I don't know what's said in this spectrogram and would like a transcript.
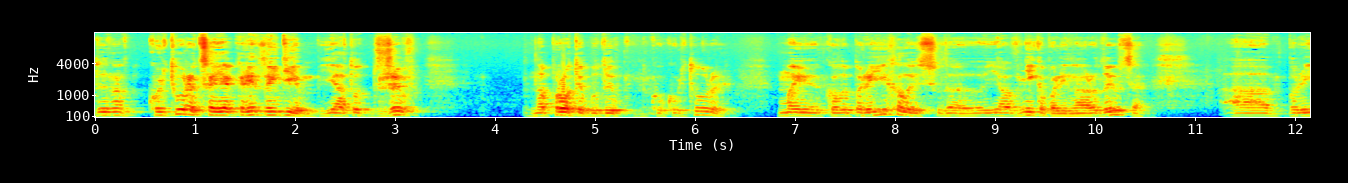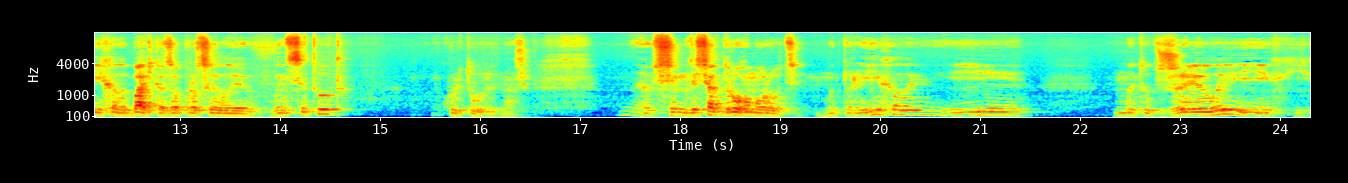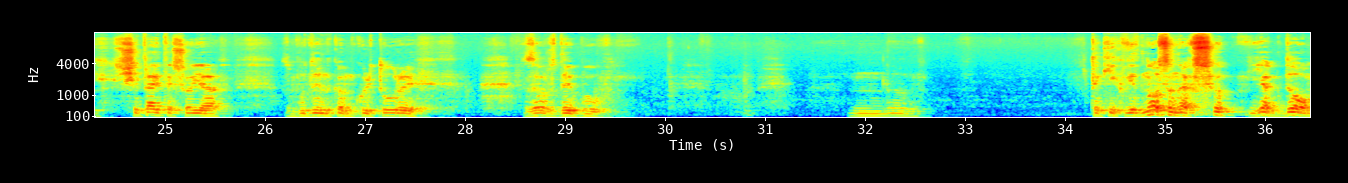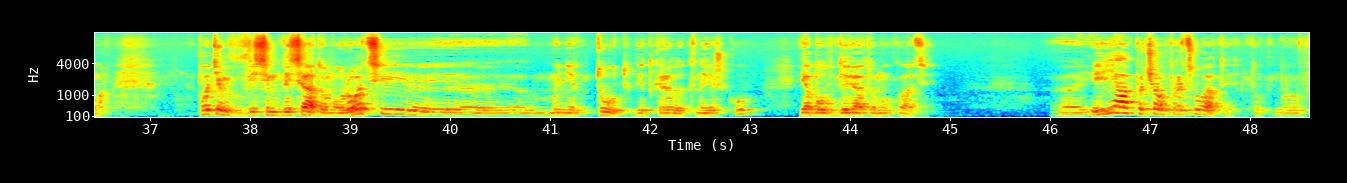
Будинок культури це як рідний дім. Я тут жив напроти будинку культури. Ми коли переїхали сюди, я в Нікополі народився, а переїхали, батька запросили в інститут культури наш. В 72-му році ми переїхали і ми тут жили, і, вважайте, що я з будинком культури завжди був в таких відносинах, що як вдома. Потім в 80-му році е, мені тут відкрили книжку, я був в 9 класі. Е, І я почав працювати тут ну,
